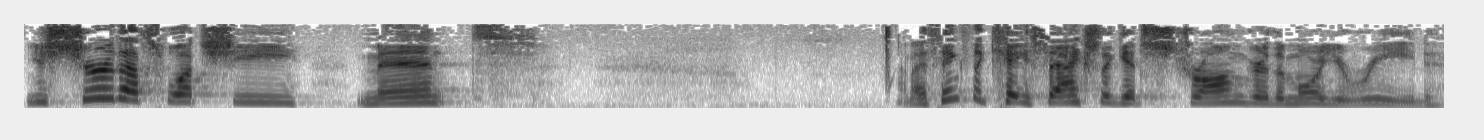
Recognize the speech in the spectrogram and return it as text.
You sure that's what she meant? And I think the case actually gets stronger the more you read.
